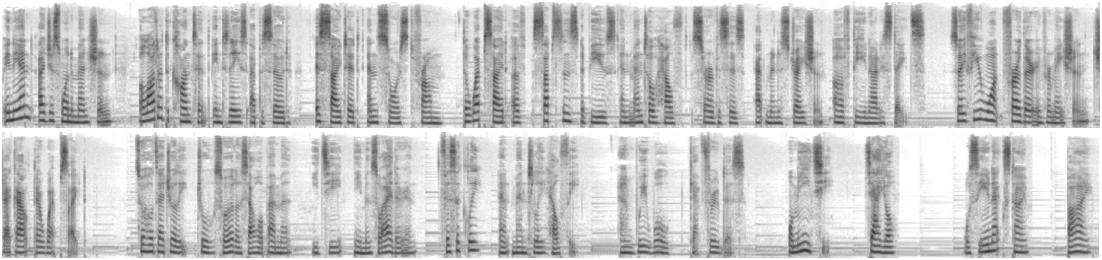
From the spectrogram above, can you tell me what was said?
In the end, I just want to mention a lot of the content in today's episode is cited and sourced from the website of Substance Abuse and Mental Health Services Administration of the United States. So if you want further information, check out their website. 最后在这里祝所有的小伙伴们以及你们所爱的人 physically and mentally healthy, and we will get through this. 我们一起加油. We'll see you next time. Bye.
